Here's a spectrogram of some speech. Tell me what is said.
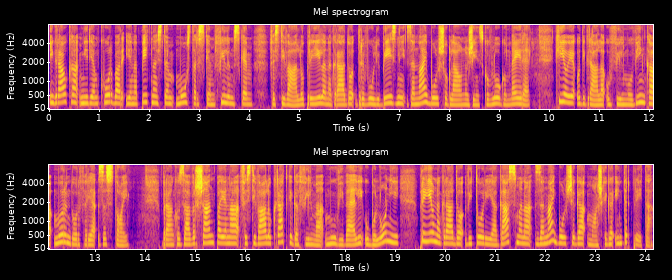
Igralka Mirjam Korbar je na 15. Mostarskem filmskem festivalu prejela nagrado Drevo ljubezni za najboljšo glavno žensko vlogo Mejre, ki jo je odigrala v filmu Vinka Murendorferja Zastoj. Branko Završan pa je na festivalu kratkega filma Movie Valley v Boloniji prejel nagrado Vitorija Gasmana za najboljšega moškega interpreta.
